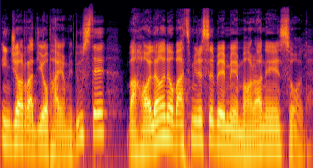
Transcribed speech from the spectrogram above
اینجا رادیو پیام دوسته. و حالا نوبت می‌رسه به معماران صلح.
